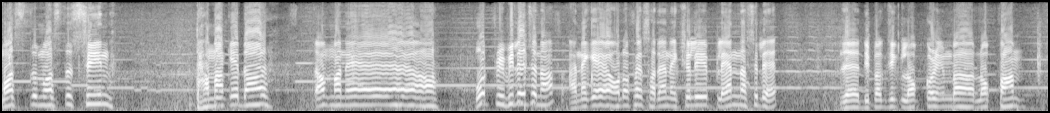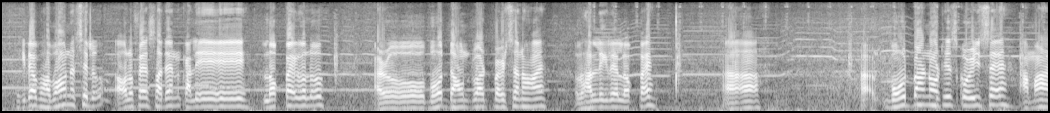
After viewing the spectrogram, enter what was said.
মস্ত মস্ত চিন ধামাকেদাৰ একদম মানে বহুত প্ৰিভিলেজ এনাফ এনেকৈ all of a sudden actually plain নাছিলে যে দীপকজীক লগ কৰিম বা লগ পাম কেতিয়াও ভবাও নাছিলোঁ অল অফ এ ছাডেন কালি লগ পাই গ'লোঁ আৰু বহুত ডাউন টু আৰ্থ পাৰ্চন হয় ভাল লাগিলে লগ পাই। বহুতবাৰ নৰ্থ ইষ্ট কৰিছে আমাৰ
